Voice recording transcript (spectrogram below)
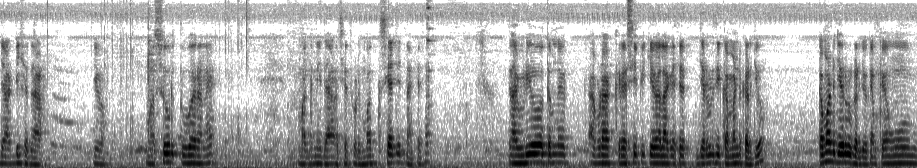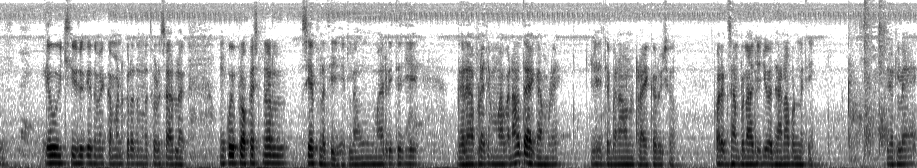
જાડી છે દાળ જો મસૂર તુવર અને મગની દાળ છે થોડી મગ સહેજ જ નાખે છે આ વીડિયો તમને આપણા રેસીપી કેવા લાગે છે જરૂરથી કમેન્ટ કરજો કમેન્ટ જરૂર કરજો કેમ કે હું એવું ઈચ્છું છું કે તમે કમેન્ટ કરો તો મને થોડું સારું લાગે. હું કોઈ પ્રોફેશનલ શેફ નથી, એટલે હું મારી રીતે જે ઘરે આપણે જમવા બનાવતા હોય ગામડે, એ રીતે બનાવવાનો ટ્રાય કરું છું. ફોર એક્ઝામ્પલ આજે જો ધાણા પણ નથી. એટલે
